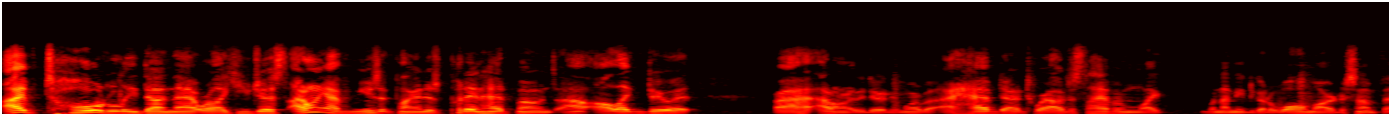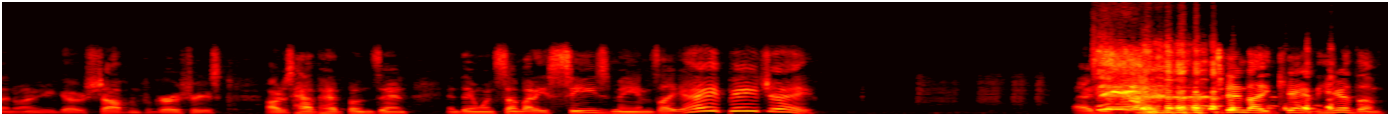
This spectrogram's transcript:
I've totally done that. Where like you just, I don't even have music playing. I just put in headphones. I'll, I'll like do it. I, I don't really do it anymore, but I have done it to where I'll just have them like when I need to go to Walmart or something. When I need to go shopping for groceries, I'll just have headphones in, and then when somebody sees me and is like, "Hey, PJ," I just, I just pretend I can't hear them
